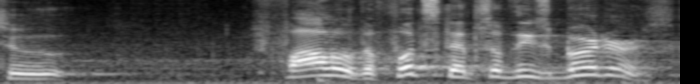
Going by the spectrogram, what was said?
to follow the footsteps of these murderers.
